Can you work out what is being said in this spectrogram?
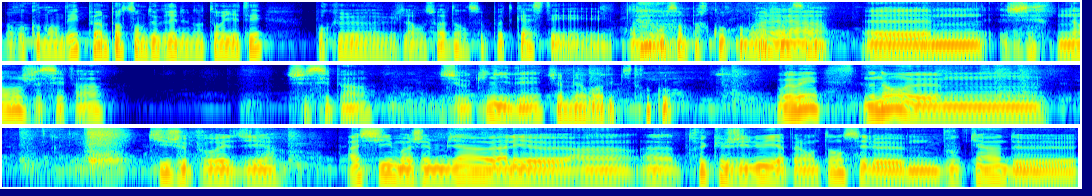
me recommander, peu importe son degré de notoriété, pour que je la reçoive dans ce podcast et on déroule son parcours comme on Oh l'a fait là. ensemble Euh, je- non, je sais pas. Je sais pas. J'ai aucune idée. J'aime bien avoir des petits trocos. Ouais, ouais. Non, non. euh, Qui je pourrais dire? Ah si, moi j'aime bien. euh, Allez, euh, un, un truc que j'ai lu il y a pas longtemps, c'est le bouquin de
